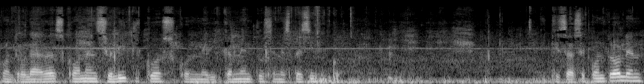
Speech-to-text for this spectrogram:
controladas con ansiolíticos, con medicamentos en específico. Y quizás se controlen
